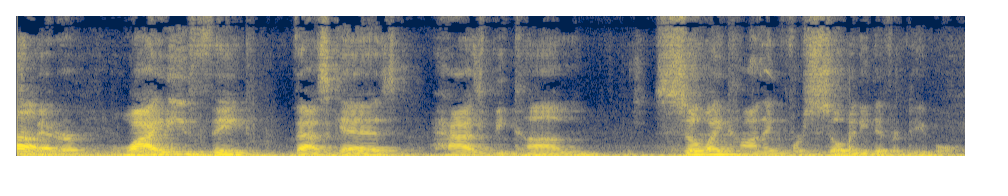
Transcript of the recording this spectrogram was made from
better. Why do you think Vasquez has become so iconic for so many different people?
